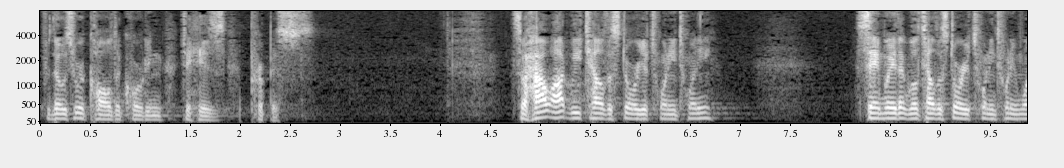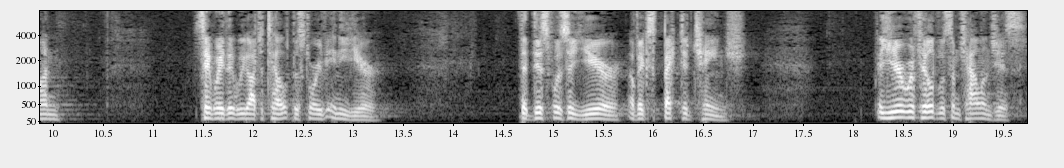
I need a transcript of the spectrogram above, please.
for those who are called according to his purpose. So, how ought we tell the story of 2020? Same way that we'll tell the story of 2021. Same way that we ought to tell the story of any year. That this was a year of expected change. A year we're filled with some challenges,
